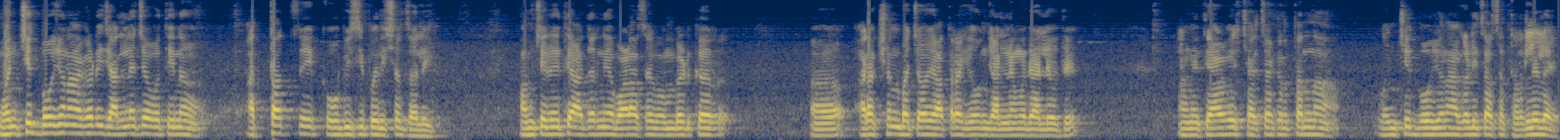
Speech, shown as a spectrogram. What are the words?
वंचित बहुजन आघाडी जालन्याच्या वतीनं आत्ताच एक ओबीसी परिषद झाली. आमचे नेते आदरणीय बाळासाहेब आंबेडकर आरक्षण बचाव यात्रा घेऊन जालन्यामध्ये आले होते. आणि त्यावेळेस चर्चा करताना वंचित बहुजन आघाडीचं असं ठरलेलं आहे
